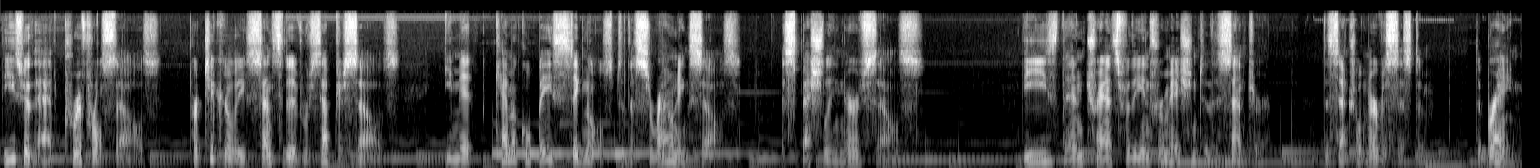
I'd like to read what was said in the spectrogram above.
These are that peripheral cells, particularly sensitive receptor cells, emit chemical based signals to the surrounding cells, especially nerve cells. These then transfer the information to the center, the central nervous system, the brain.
